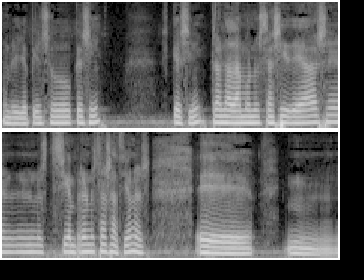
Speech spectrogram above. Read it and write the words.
Hombre, yo pienso que sí, que sí. Trasladamos nuestras ideas en, siempre en nuestras acciones. Eh, mm,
